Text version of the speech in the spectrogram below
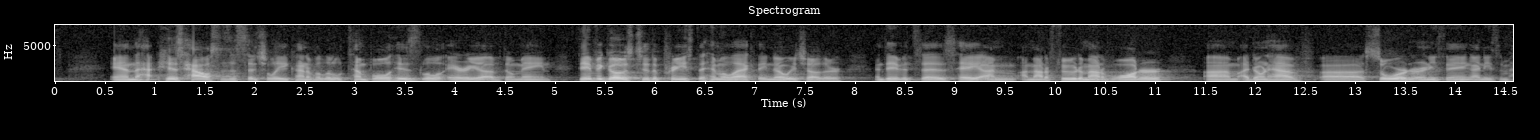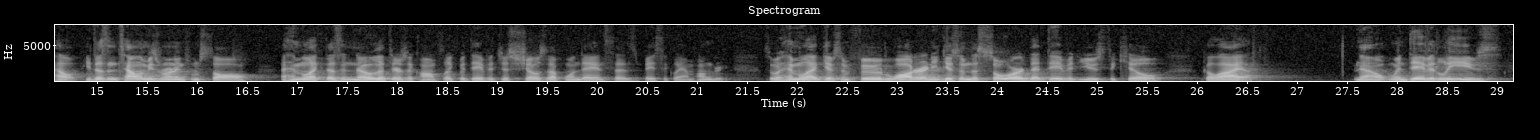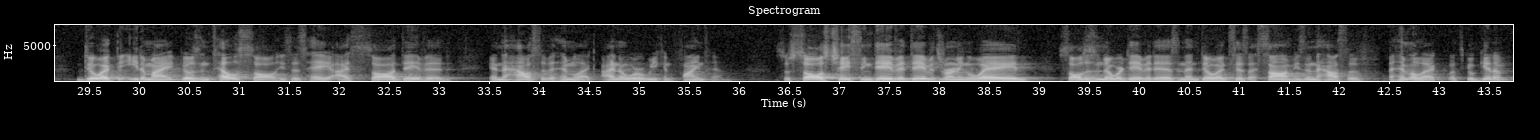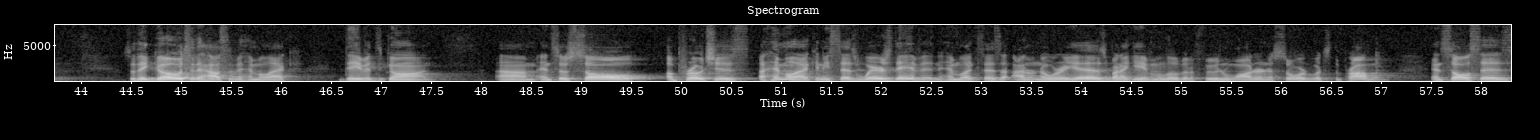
and the, his house is essentially kind of a little temple, his little area of domain. David goes to the priest, Ahimelech. They know each other, and David says, Hey, I'm, I'm out of food, I'm out of water, um, I don't have a sword or anything, I need some help. He doesn't tell him he's running from Saul. Ahimelech doesn't know that there's a conflict, but David just shows up one day and says, Basically, I'm hungry. So Ahimelech gives him food, water, and he gives him the sword that David used to kill Goliath. Now, when David leaves, Doeg the Edomite goes and tells Saul, he says, Hey, I saw David in the house of Ahimelech. I know where we can find him. So Saul's chasing David. David's running away. Saul doesn't know where David is. And then Doeg says, I saw him. He's in the house of Ahimelech. Let's go get him. So they go to the house of Ahimelech. David's gone. Um, and so Saul approaches Ahimelech and he says, Where's David? And Ahimelech says, I don't know where he is, but I gave him a little bit of food and water and a sword. What's the problem? And Saul says,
